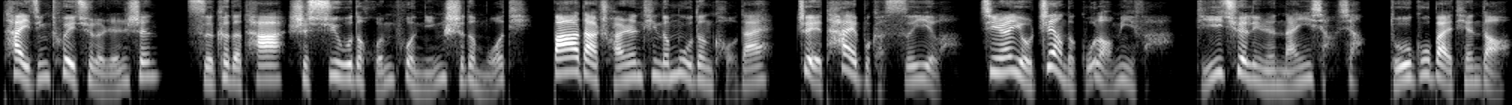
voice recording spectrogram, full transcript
他已经褪去了人身，此刻的他是虚无的魂魄凝实的魔体。八大传人听得目瞪口呆，这也太不可思议了！竟然有这样的古老秘法，的确令人难以想象。独孤拜天道，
